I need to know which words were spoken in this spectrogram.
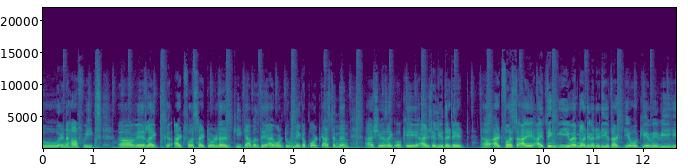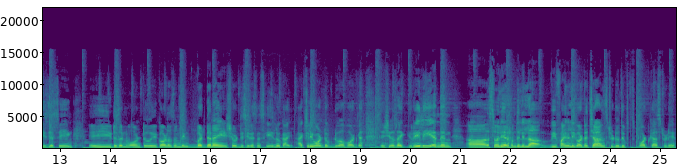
two and a half weeks uh, where like at first i told her ki kya bolte? I want to make a podcast. And then uh, she was like okay i'll tell you the date uh, at first I, I think you were not even ready. You thought ki, okay maybe he's just saying he doesn't want to record or something. But then i showed the seriousness ki, look i actually want to do a podcast. Then she was like really? And then uh, slowly alhamdulillah we finally got a chance to do this podcast today.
